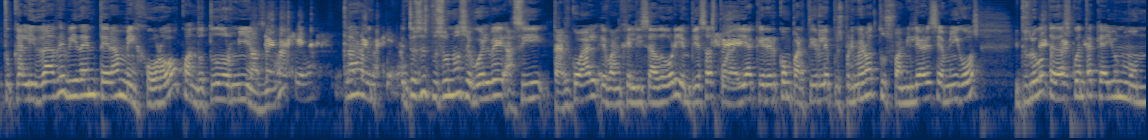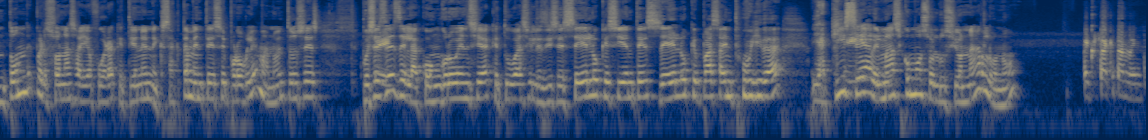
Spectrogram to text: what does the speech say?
tu calidad de vida entera mejoró cuando tú dormías, ¿no? te imaginas. Claro, entonces pues uno se vuelve así, tal cual, evangelizador y empiezas por ahí a querer compartirle pues primero a tus familiares y amigos y pues luego te das cuenta que hay un montón de personas allá afuera que tienen exactamente ese problema, ¿no? Entonces, pues es desde la congruencia que tú vas y les dices, sé lo que sientes, sé lo que pasa en tu vida y aquí sé además cómo solucionarlo, ¿no? Exactamente,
